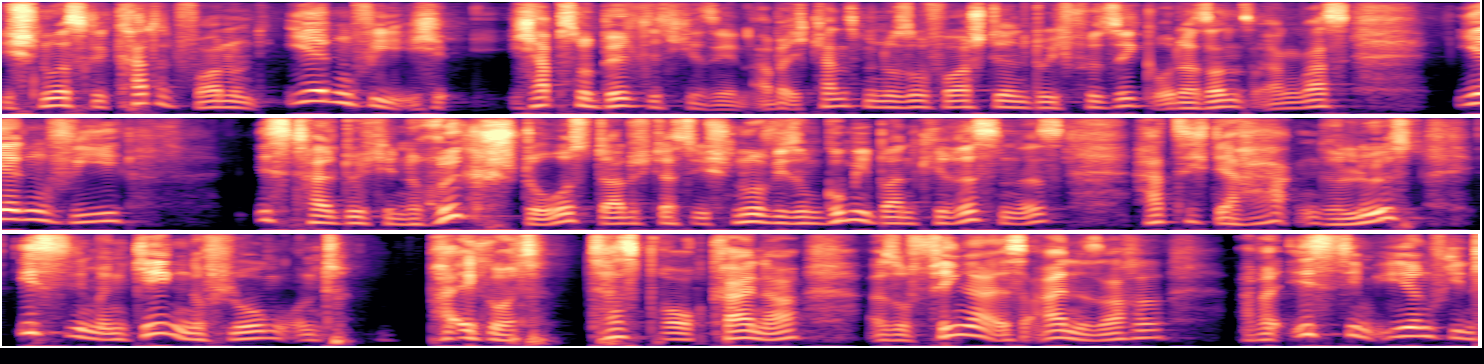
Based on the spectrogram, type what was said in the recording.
Die Schnur ist gekattet worden und irgendwie, ich, ich habe es nur bildlich gesehen, aber ich kann es mir nur so vorstellen, durch Physik oder sonst irgendwas, irgendwie ist halt durch den Rückstoß, dadurch, dass die Schnur wie so ein Gummiband gerissen ist, hat sich der Haken gelöst, ist ihm entgegengeflogen und bei Gott, das braucht keiner. Also Finger ist eine Sache, aber ist ihm irgendwie ein,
